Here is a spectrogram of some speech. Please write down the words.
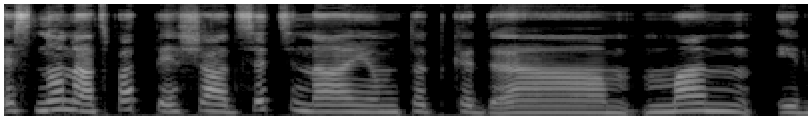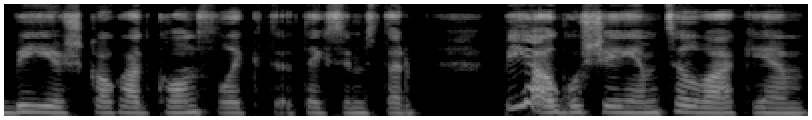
es nonācu pat pie šāda secinājuma, tad, kad um, man ir bijuši kaut kādi konflikti, teiksim, starp pieaugušajiem cilvēkiem,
